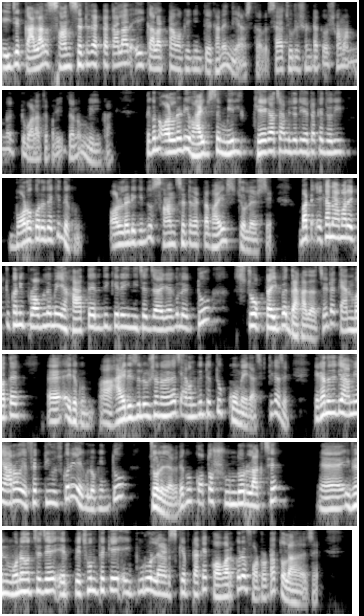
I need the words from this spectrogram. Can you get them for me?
এই যে কালার সানসেটের একটা কালার এই কালারটা আমাকে কিন্তু এখানে নিয়ে আসতে হবে। স্যাচুরেশনটাকেও সামান্য একটু বাড়াতে পারি যেন মিল খায়। দেখুন অলরেডি ভাইবসে মিল খেয়ে গেছে, আমি যদি এটাকে যদি বড় করে দেখি, দেখুন অলরেডি কিন্তু সানসেটের একটা ভাইবস চলে এসছে। বাট এখানে আমার একটুখানি প্রবলেম এই হাতের দিকের এই নিচের জায়গাগুলো একটু স্ট্রোক টাইপের দেখা যাচ্ছে। এটা ক্যানভাতে এই দেখুন হাই রেজলিউশন হয়ে গেছে, এখন কিন্তু একটু কমে গেছে, ঠিক আছে? এখানে যদি আমি আরও এফেক্ট ইউজ করি, এগুলো কিন্তু চলে যাবে। দেখুন, কত সুন্দর লাগছে। ইভেন মনে হচ্ছে যে এর পেছন থেকে এই পুরো ল্যান্ডস্কেপটাকে কভার করে ফটোটা তোলা হয়েছে।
